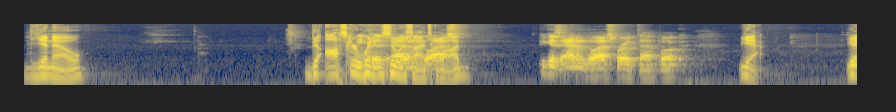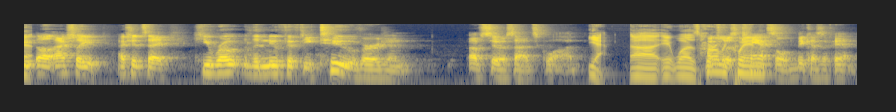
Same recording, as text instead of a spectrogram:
You know, the Oscar-winning Suicide Glass- Squad. Because Adam Glass wrote that book. Yeah, He- Yeah. well, actually, I should say he wrote the New Fifty Two version of Suicide Squad, yeah. Uh, it was which Harley was Quinn. canceled because of him.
